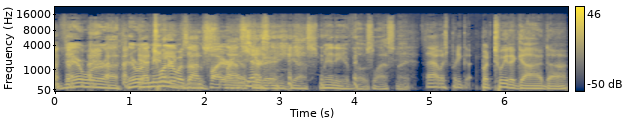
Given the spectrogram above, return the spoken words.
There were uh, there were Yeah, many Twitter of was on fire last yesterday. night. yes, many of those last night. that was pretty good. But Tweet a God, uh,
